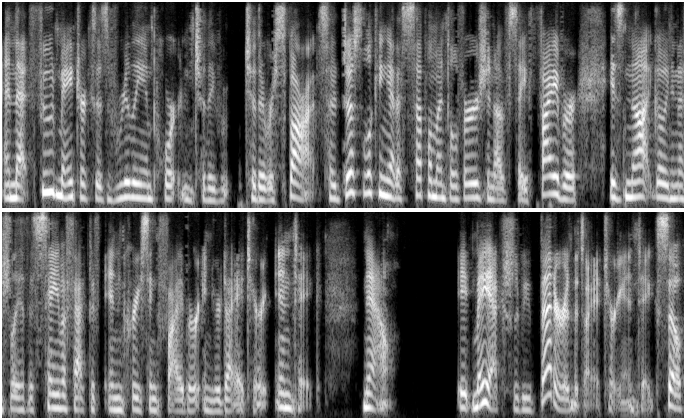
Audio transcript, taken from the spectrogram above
And that food matrix is really important to the, to the response. So just looking at a supplemental version of, say, fiber is not going to necessarily have the same effect of increasing fiber in your dietary intake. Now, it may actually be better in the dietary intake. So,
